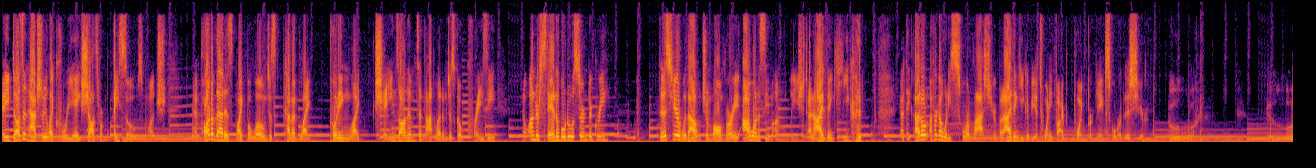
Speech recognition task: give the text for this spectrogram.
and he doesn't actually like create shots from isos much. And part of that is Mike Malone just kind of like putting like chains on him to not let him just go crazy. You know, understandable to a certain degree. This year without Jamal Murray, I want to see him unleashed, and I think he could. I think I don't. I forgot what he scored last year, but I think he could be a 25 point per game scorer this year. Ooh. Ooh.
